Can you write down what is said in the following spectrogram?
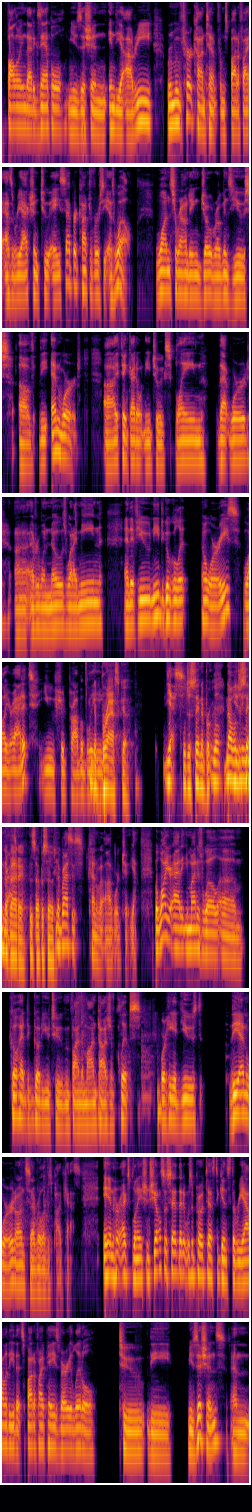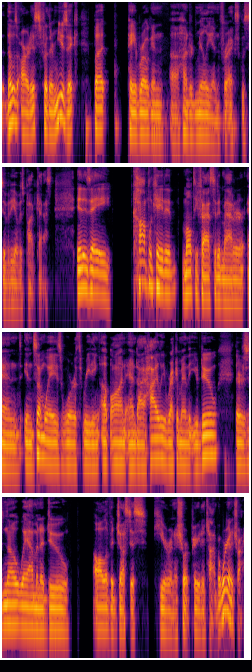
Following that example, musician India.Arie removed her content from Spotify as a reaction to a separate controversy as well, one surrounding Joe Rogan's use of the N word. Uh, I think I don't need to explain that word. Uh, everyone knows what I mean. And if you need to Google it, no worries. While you're at it, you should probably. Nebraska. Yes. We'll just say Nebraska. Well, no, we'll just say Nebraska. Nevada this episode. Nebraska's kind of an odd word too. Yeah. But while you're at it, you might as well um, go ahead to go to YouTube and find a montage of clips where he had used the N word on several of his podcasts. In her explanation, she also said that it was a protest against the reality that Spotify pays very little to the musicians and those artists for their music, but paid Rogan a hundred million for exclusivity of his podcast. It is a complicated, multifaceted matter, and in some ways worth reading up on. And I highly recommend that you do. There's no way I'm going to do all of it justice here in a short period of time, but we're going to try.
